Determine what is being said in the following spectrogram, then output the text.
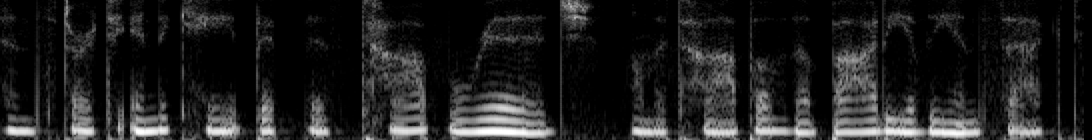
and start to indicate that this top ridge on the top of the body of the insect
